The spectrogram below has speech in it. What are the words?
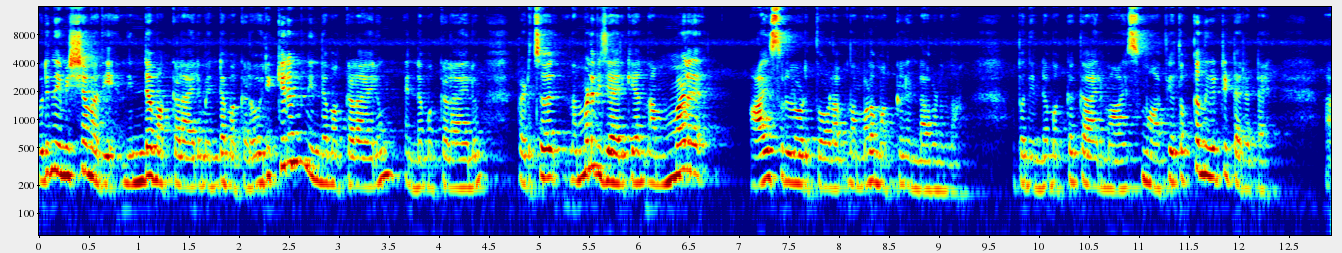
ഒരു നിമിഷം മതി. നിന്റെ മക്കളായാലും എന്റെ മക്കൾ ഒരിക്കലും നിന്റെ മക്കളായാലും എന്റെ മക്കളായാലും പഠിച്ച നമ്മൾ വിചാരിക്കുക നമ്മൾ ആയുസ്സുള്ളിടത്തോളം നമ്മളെ മക്കൾ ഉണ്ടാവണമെന്നാണ് അപ്പോൾ നിന്റെ മക്കൾക്കായാലും ആയുസ്സും ആഫിയത്തൊക്കെ നീട്ടിത്തരട്ടെ. ആ,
